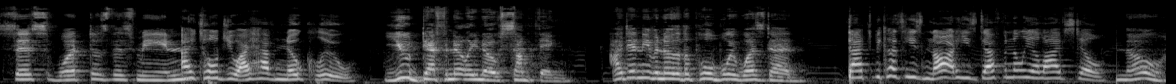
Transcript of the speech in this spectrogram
Sis, what does this mean? I told you I have no clue. You definitely know something. I didn't even know that the pool boy was dead. That's because he's not. He's definitely alive still. No,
